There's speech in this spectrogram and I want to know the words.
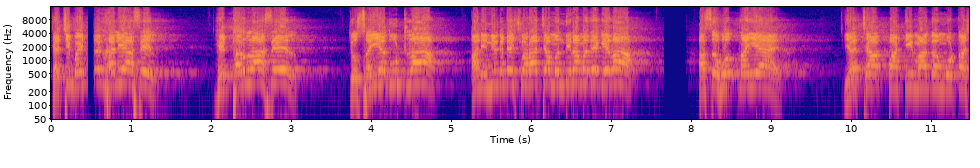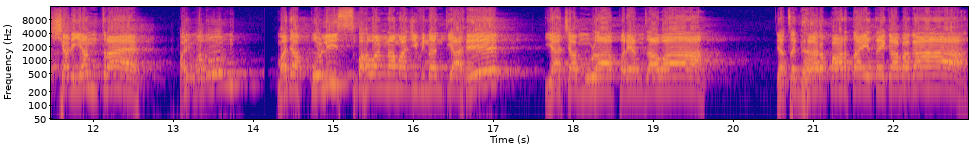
त्याची बैठक झाली असेल हे ठरलं असेल तो सय्यद उठला आणि निकटेश्वराच्या मंदिरामध्ये गेला. असं होत नाही आहे याच्या पाठीमाग मोठा षडयंत्र आहे. आणि म्हणून माझ्या पोलीस भावांना माझी विनंती आहे याच्या मुळापर्यंत जावा. त्याचं घर पाडता येतंय का बघा?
